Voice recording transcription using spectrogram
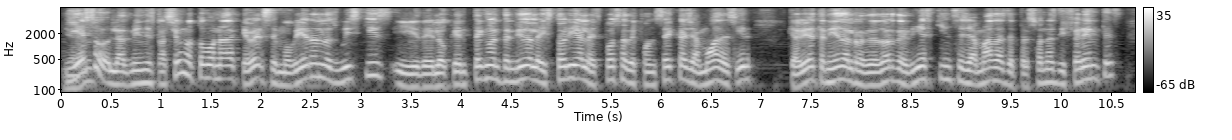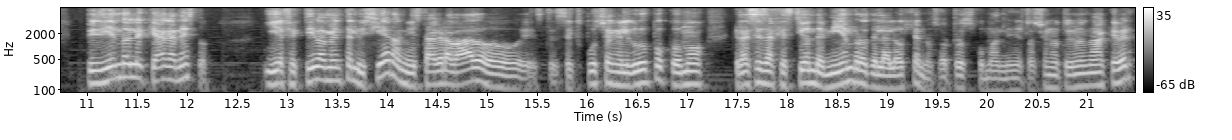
Y eso, la administración no tuvo nada que ver, se movieron los whiskies y de lo que tengo entendido la historia, la esposa de Fonseca llamó a decir que había tenido alrededor de 10, 15 llamadas de personas diferentes pidiéndole que hagan esto. Y efectivamente lo hicieron y está grabado, este, se expuso en el grupo como gracias a gestión de miembros de la logia, nosotros como administración no tuvimos nada que ver,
